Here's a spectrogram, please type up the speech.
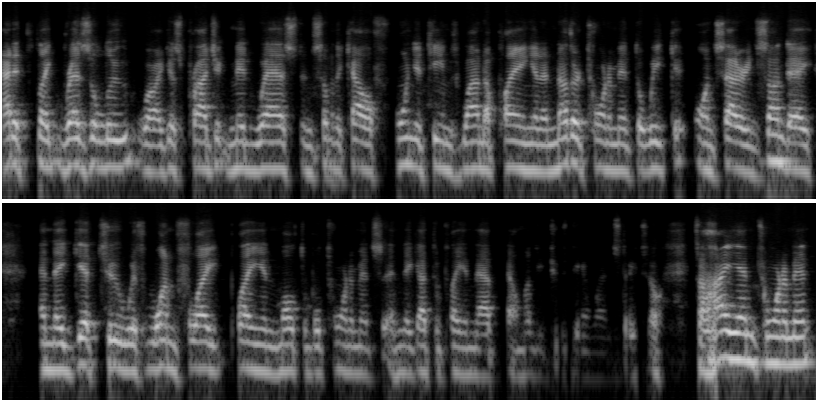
at it like Resolute or I guess Project Midwest and some of the California teams wind up playing in another tournament the week on Saturday and Sunday and they get to with one flight play in multiple tournaments and they got to play in that on Monday, Tuesday, and Wednesday. So it's a high end tournament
